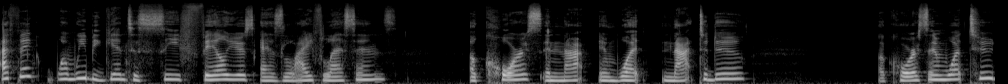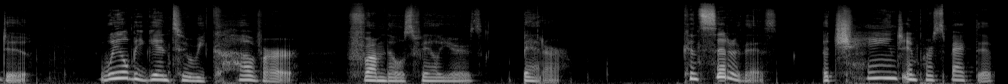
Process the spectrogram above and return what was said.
I think when we begin to see failures as life lessons, a course in not in what not to do, a course in what to do, we'll begin to recover from those failures better. Consider this a change in perspective.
